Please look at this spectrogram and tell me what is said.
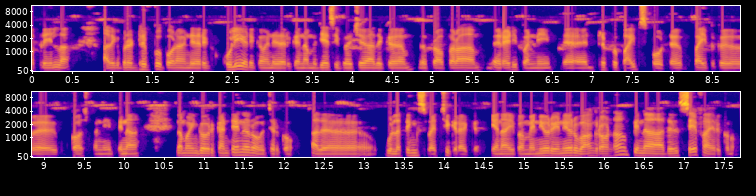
அப்படி இல்லை. அதுக்கப்புறம் ட்ரிப்பு போட வேண்டியது இருக்கு. குழி எடுக்க வேண்டியது இருக்கு. நம்ம ஜேசிபி வச்சு அதுக்கு ப்ராப்பரா ரெடி பண்ணி ட்ரிப்பு பைப்ஸ் போட்டு பைப்புக்கு காஸ்ட் பண்ணி பின்னா நம்ம இங்க ஒரு கண்டெய்னரும் வச்சிருக்கோம். அதை உள்ள திங்ஸ் வச்சுக்கிறதுக்கு. ஏன்னா இப்ப மென்யூர் என்யூர் வாங்குறோம்னா பின்ன அது சேஃபா இருக்கணும்.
